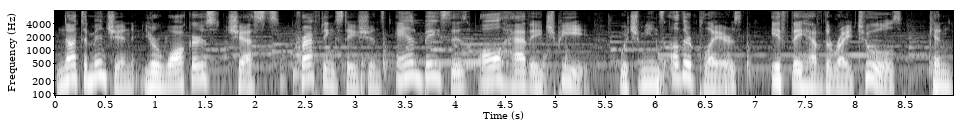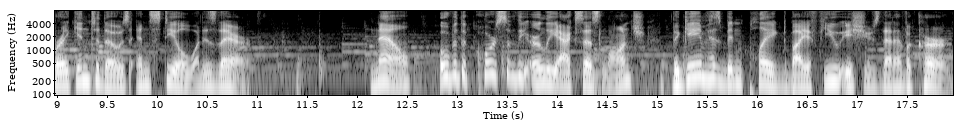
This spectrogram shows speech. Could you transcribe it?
Not to mention, your walkers, chests, crafting stations, and bases all have HP, which means other players, if they have the right tools, can break into those and steal what is there. Now, over the course of the early access launch, the game has been plagued by a few issues that have occurred,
